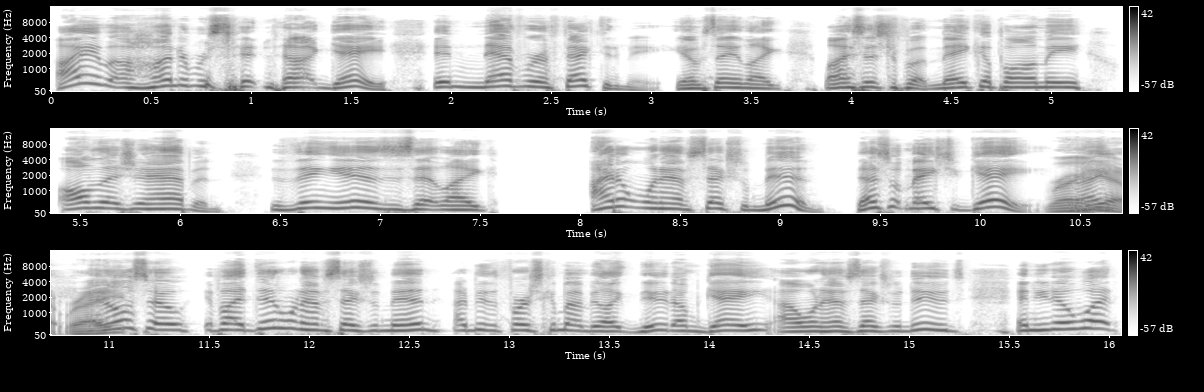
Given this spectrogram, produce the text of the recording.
I am hundred percent not gay. It never affected me. You know what I'm saying? Like my sister put makeup on me. All that should happen. The thing is, is that like. I don't want to have sex with men. That's what makes you gay. Right. Right. Yeah, right. And also, if I did want to have sex with men, I'd be the first to come out and be like, dude, I'm gay. I want to have sex with dudes. And you know what?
